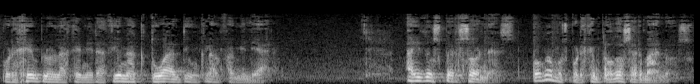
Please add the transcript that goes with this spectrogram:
por ejemplo la generación actual de un clan familiar, hay dos personas, pongamos por ejemplo dos hermanos,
